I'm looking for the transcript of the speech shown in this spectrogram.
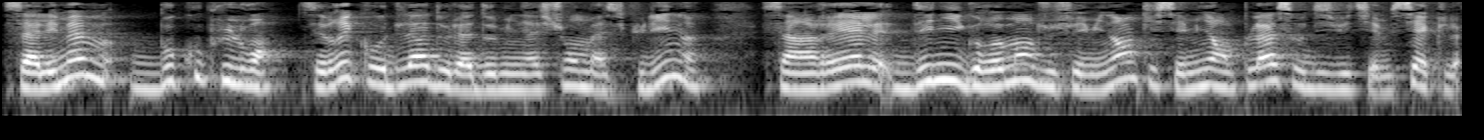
Ça allait même beaucoup plus loin. C'est vrai qu'au-delà de la domination masculine, c'est un réel dénigrement du féminin qui s'est mis en place au XVIIIe siècle.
